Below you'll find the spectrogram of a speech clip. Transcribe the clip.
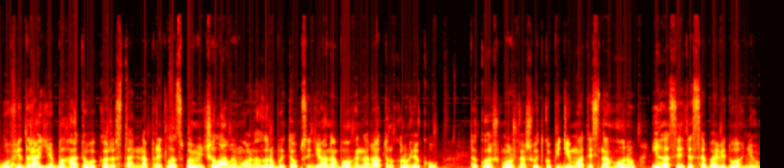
У відра є багато використань, наприклад, з помічі лави можна зробити обсидіан або генератор кругляку. Також можна швидко підійматись нагору і гасити себе від вогню.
